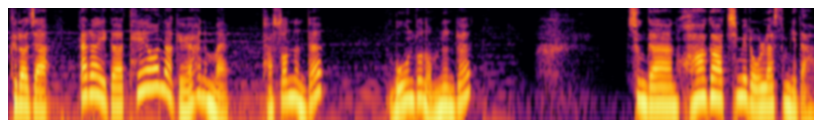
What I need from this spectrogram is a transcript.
그러자 딸아이가 태연하게 하는 말 다 썼는데? 모은 돈 없는데? 순간 화가 치밀어 올랐습니다.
